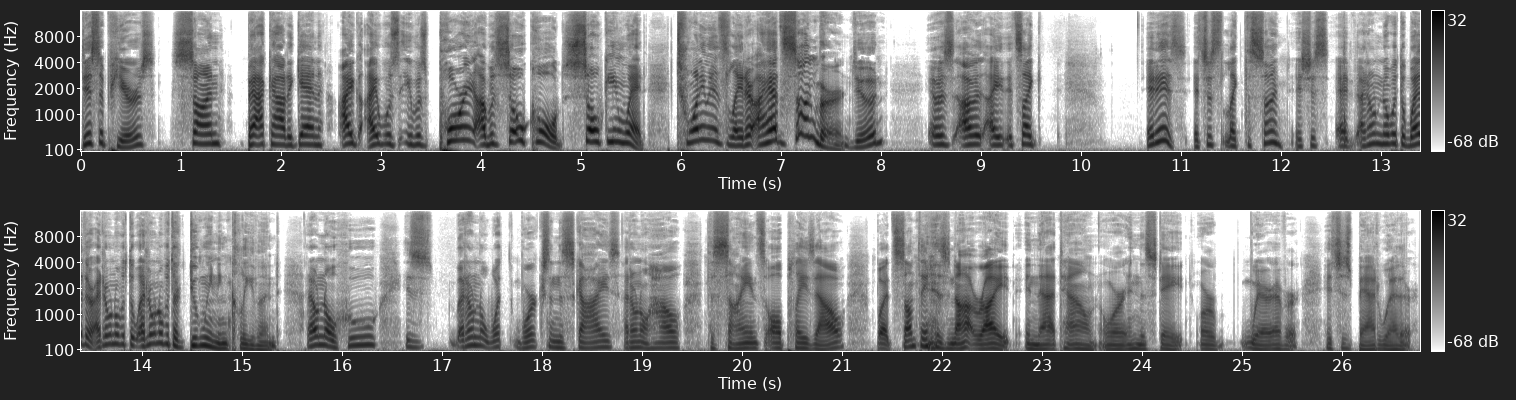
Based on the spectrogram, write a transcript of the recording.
disappears, sun, back out again. I, I was it was pouring. I was so cold, soaking wet. Twenty minutes later, I had sunburn, dude. It was I, was, I it's like it is. It's just like the sun. It's just I, I don't know what the weather. I don't know what the I don't know what they're doing in Cleveland. I don't know who is. I don't know what works in the skies. I don't know how the science all plays out. But something is not right in that town or in the state or wherever. It's just bad weather.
